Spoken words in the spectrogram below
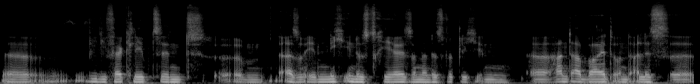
äh, wie die verklebt sind. Ähm, also eben nicht industriell, sondern das wirklich in äh, Handarbeit und alles äh,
